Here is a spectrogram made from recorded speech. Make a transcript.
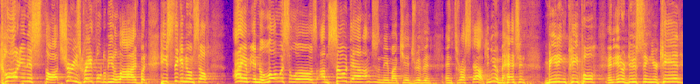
caught in his thoughts. Sure, he's grateful to be alive, but he's thinking to himself, I am in the lowest lows. I'm so down. I'm just gonna name my kid Driven and Thrust Out. Can you imagine meeting people and introducing your kid?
